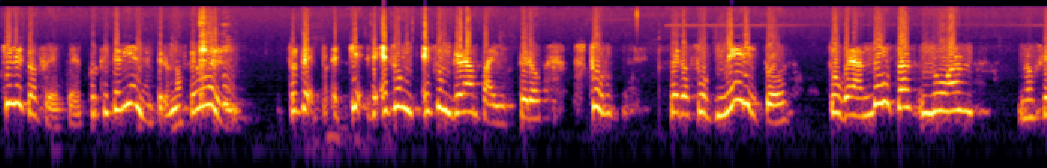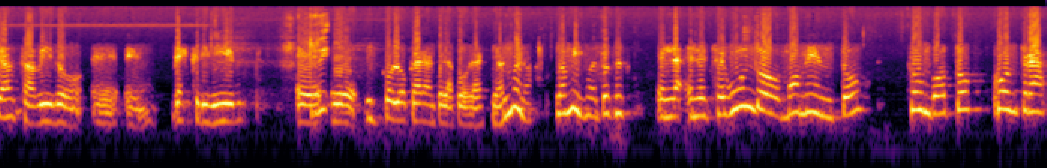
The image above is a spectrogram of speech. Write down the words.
¿Qué les ofrece? Porque se vienen, pero no se vuelven. Entonces, es un, es un gran país, pero, pero sus méritos, sus grandezas no han no se han sabido eh, eh, describir eh, eh, y colocar ante la población. Bueno, lo mismo, entonces, en, la, en el segundo momento son votos contra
